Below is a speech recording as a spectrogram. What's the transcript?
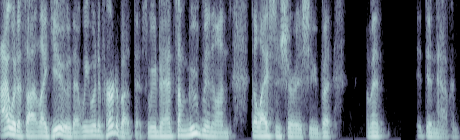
I would have thought, like you, that we would have heard about this. We would have had some movement on the licensure issue, but I mean, it didn't happen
